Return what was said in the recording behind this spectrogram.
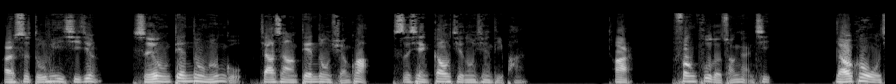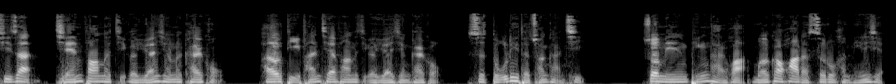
而是独辟蹊径。使用电动轮毂加上电动悬挂，实现高机动性底盘。二、丰富的传感器，遥控武器站前方的几个圆形的开孔，还有底盘前方的几个圆形开孔是独立的传感器，说明平台化、模块化的思路很明显。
